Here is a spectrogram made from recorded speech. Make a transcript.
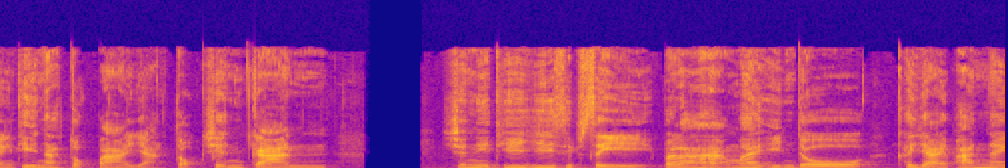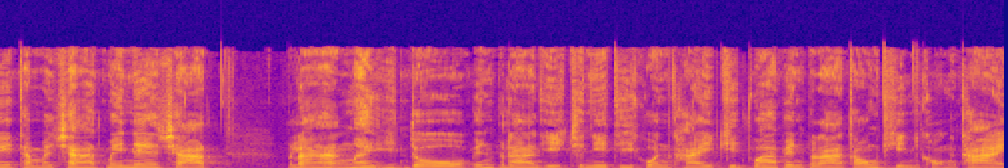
งที่นักตกปลาอยากตกเช่นกันชนิดที่ 24 ปลาหางไม้อินโด ขยายพันธุ์ในธรรมชาติไม่แน่ชัด ปลาหางไม้อินโด เป็นปลาอีกชนิดที่คนไทยคิดว่าเป็นปลาท้องถิ่นของไทย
